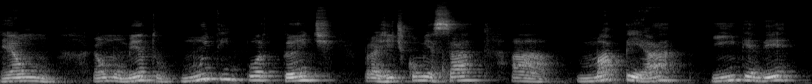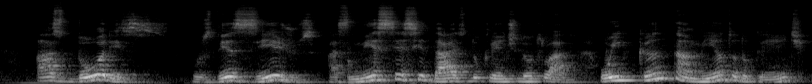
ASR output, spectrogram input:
é um, é um momento muito importante para a gente começar a mapear e entender as dores, os desejos, as necessidades do cliente do outro lado. O encantamento do cliente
